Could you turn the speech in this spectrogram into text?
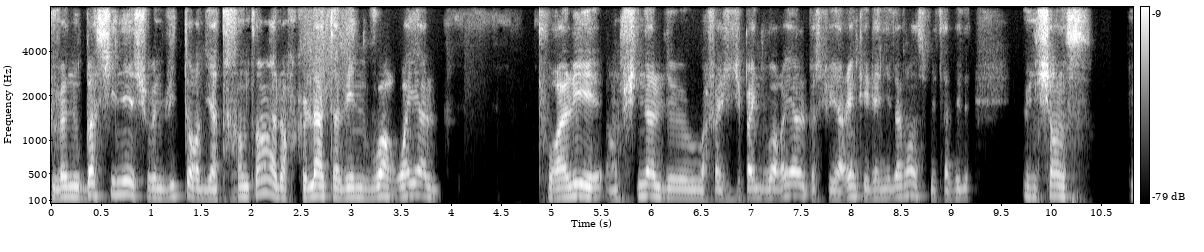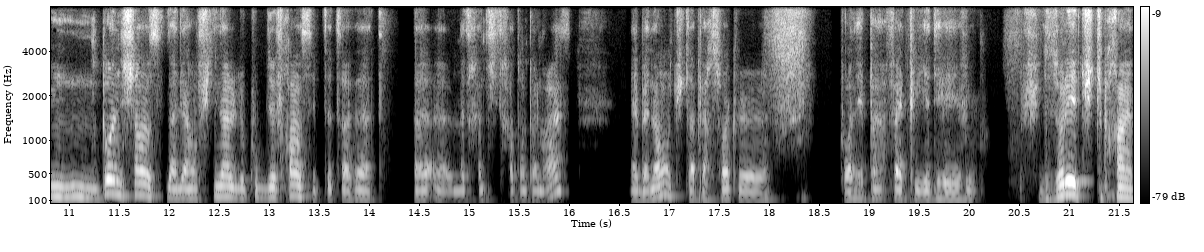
vas nous bassiner sur une victoire d'il y a 30 ans, alors que là, tu avais une voie royale pour aller en finale de. Enfin, je dis pas une voie royale parce qu'il n'y a rien qui est gagné d'avance, mais tu avais une chance, une bonne chance d'aller en finale de Coupe de France et peut-être mettre un titre à ton palmarès. Eh ben non, tu t'aperçois que qu'on n'est pas. Enfin, qu'il y a des. Je suis désolé, tu te prends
